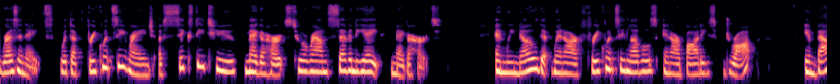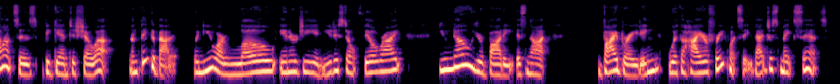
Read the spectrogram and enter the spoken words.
resonates with a frequency range of 62 megahertz to around 78 megahertz. And we know that when our frequency levels in our bodies drop, imbalances begin to show up. And think about it when you are low energy and you just don't feel right, you know your body is not vibrating with a higher frequency. That just makes sense.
